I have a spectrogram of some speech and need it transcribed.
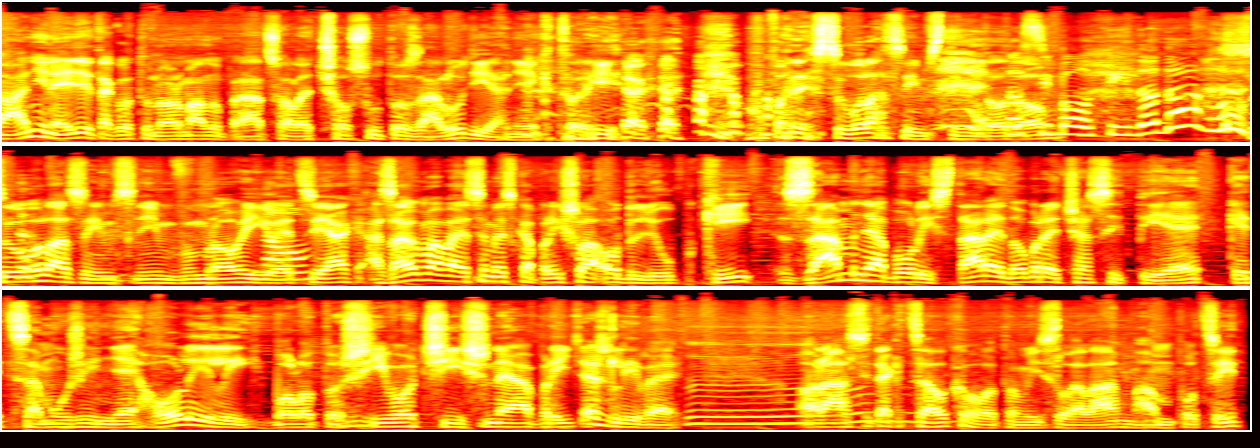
No ani nejde tak o tú normálnu prácu, ale čo sú to za ľudia niektorí. Úplne súhlasím s tým Dodom. To si bol ty, Dodo? Súhlasím s ním v mnohých No. veciach. A zaujímavá sms prišla od Ľubky. Za mňa boli staré dobré časy tie, keď sa muži neholili. Bolo to živočíšne a príťažlivé. Mm. Ona asi tak celkovo to myslela, mám pocit.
